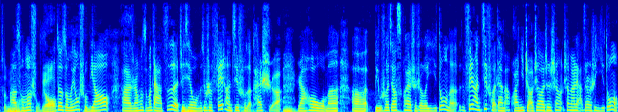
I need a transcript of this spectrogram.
怎么用啊从鼠标？就怎么用鼠标啊、然后怎么打字，这些我们就是非常基础的开始。嗯然后我们呃，比如说教 Scratch 这个移动的非常基础的代码块，你只要知道这上上面俩字儿是移动，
